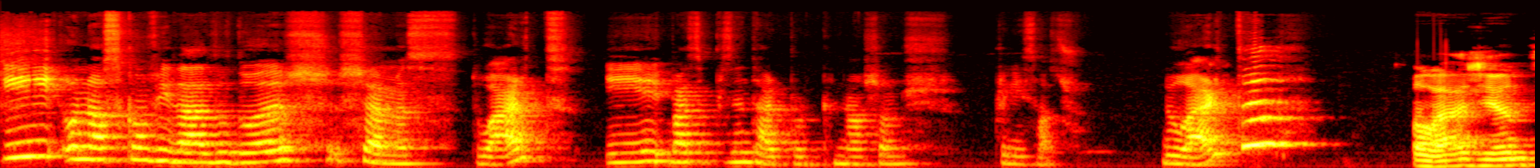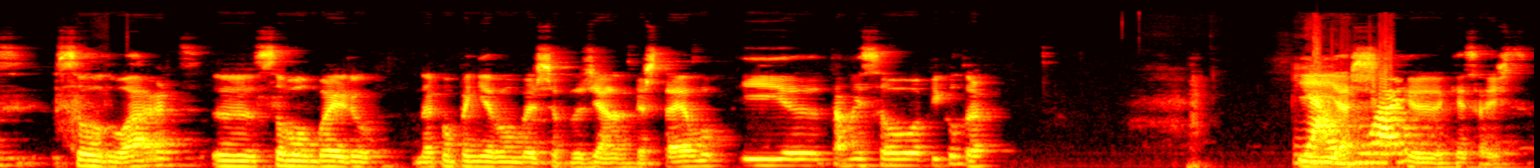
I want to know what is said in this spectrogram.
E o nosso convidado de hoje chama-se Duarte e vai se apresentar porque nós somos preguiçosos. Duarte? Olá, gente. Sou o Duarte, eh, sou bombeiro na Companhia de Bombeiros Chapedogiana de Castelo e eh, também sou apicultor. E Yeah, o acho Duarte- que, que é só isto.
